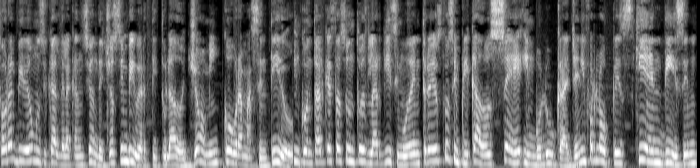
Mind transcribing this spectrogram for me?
Ahora el video musical de la canción de Justin Bieber titulado Yomi cobra más sentido. Sin contar que este asunto es larguísimo, de entre estos implicados se involucra Jennifer López, quien dicen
